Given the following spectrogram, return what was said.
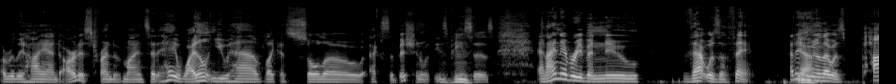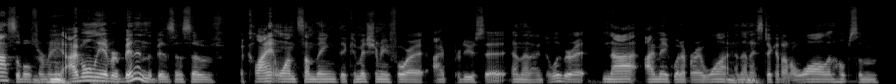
a really high end artist friend of mine said, "Hey, why don't you have like a solo exhibition with these mm-hmm. pieces?" And I never even knew that was a thing. I didn't yeah. even know that was possible for mm-hmm. me. I've only ever been in the business of a client wants something, they commission me for it, I produce it, and then I deliver it. Not I make whatever I want mm-hmm. and then I mm-hmm. stick it on a wall and hope some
